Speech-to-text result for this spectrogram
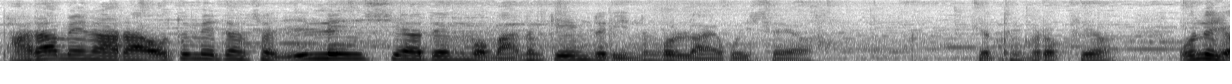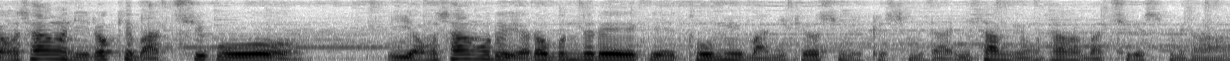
바람의 나라, 어둠의 전설, 일렌시아 등 뭐 많은 게임들이 있는 걸로 알고 있어요. 여튼 그렇고요. 오늘 영상은 이렇게 마치고 이 영상으로 여러분들에게 도움이 많이 되었으면 좋겠습니다. 이상 영상을 마치겠습니다.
